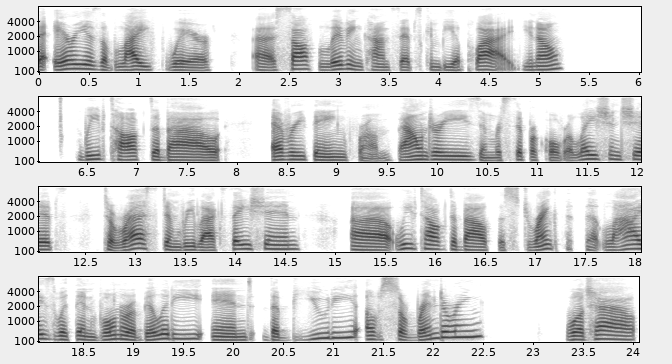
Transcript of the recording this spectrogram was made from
the areas of life where uh, soft living concepts can be applied. You know, we've talked about everything from boundaries and reciprocal relationships to rest and relaxation. Uh, we've talked about the strength that lies within vulnerability and the beauty of surrendering well, child,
